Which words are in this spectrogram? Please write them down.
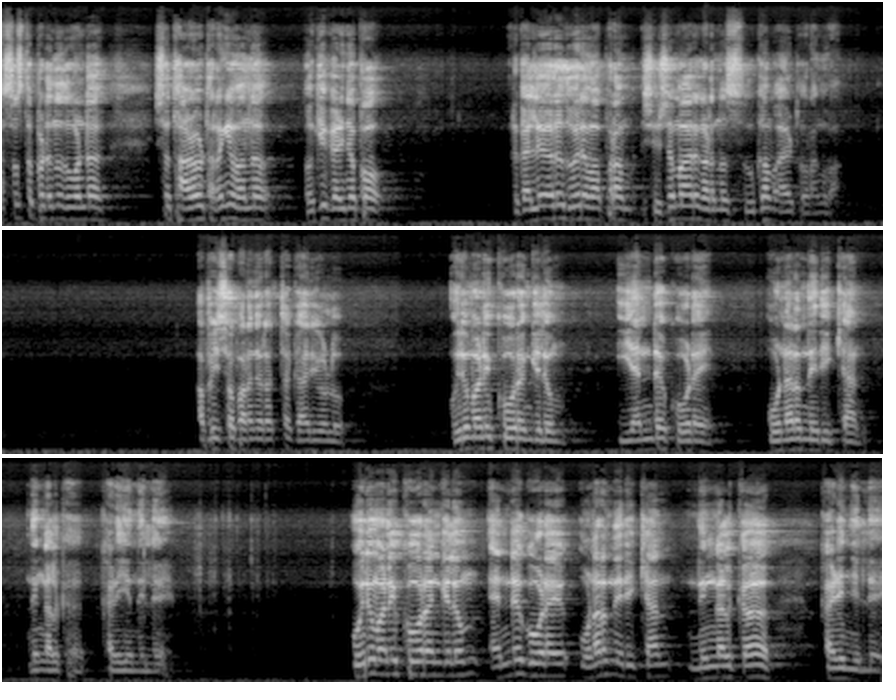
അസ്വസ്ഥപ്പെടുന്നത് കൊണ്ട് ഈശോ താഴോട്ട് ഇറങ്ങി വന്ന് നോക്കിക്കഴിഞ്ഞപ്പോ ഒരു കല്ലേറ് ദൂരം അപ്പുറം ശിഷ്യന്മാർ കടന്ന് സുഖമായിട്ട് ഉറങ്ങുക അപ്പൊ ഈശോ പറഞ്ഞൊരൊറ്റ കാര്യമുള്ളൂ ഒരു മണിക്കൂറെങ്കിലും എന്റെ കൂടെ ഉണർന്നിരിക്കാൻ നിങ്ങൾക്ക് കഴിയുന്നില്ലേ? ഒരു മണിക്കൂറെങ്കിലും എന്റെ കൂടെ ഉണർന്നിരിക്കാൻ നിങ്ങൾക്ക് കഴിഞ്ഞില്ലേ?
